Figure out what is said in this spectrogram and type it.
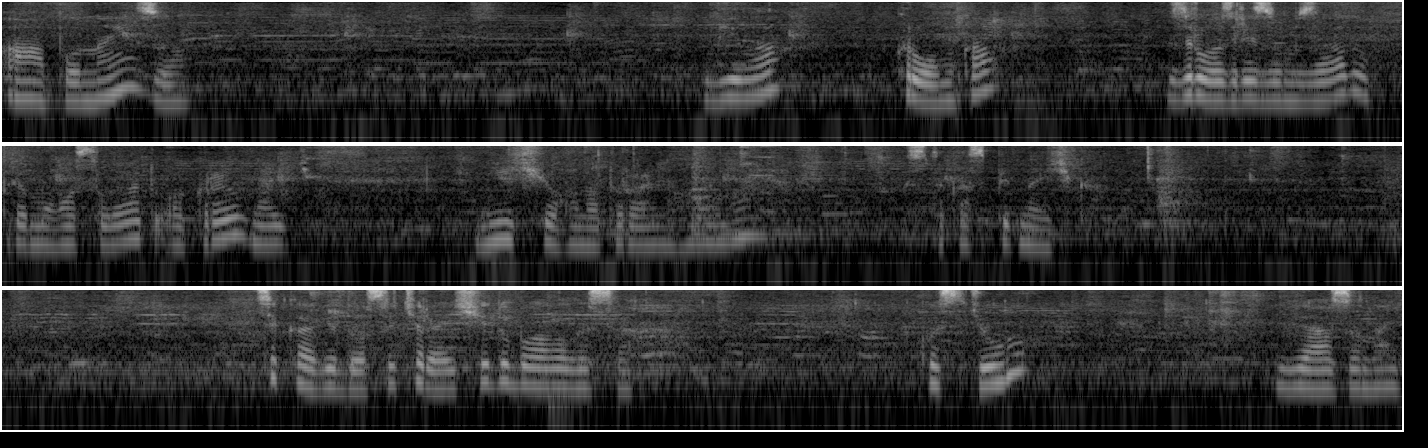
А по низу біла кромка з розрізом ззаду, прямого силуету, акрил, навіть нічого натурального немає. Ось така спідничка. Цікаві досить речі додавалися. Костюм в'язаний.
